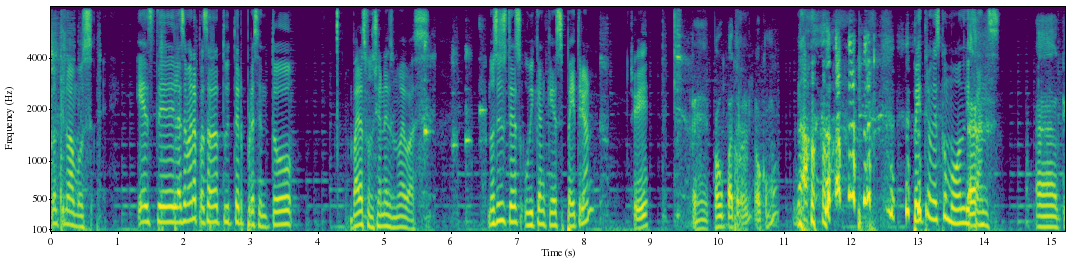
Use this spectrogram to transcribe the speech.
continuamos. Este, la semana pasada Twitter presentó varias funciones nuevas. No sé si ustedes ubican qué es Patreon. sí. Eh, ¿Pau Patrol o cómo? No. Patreon es como OnlyFans. Ah, ok.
